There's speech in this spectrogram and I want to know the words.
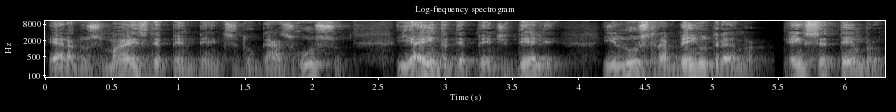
era dos mais dependentes do gás russo e ainda depende dele, ilustra bem o drama. Em setembro,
